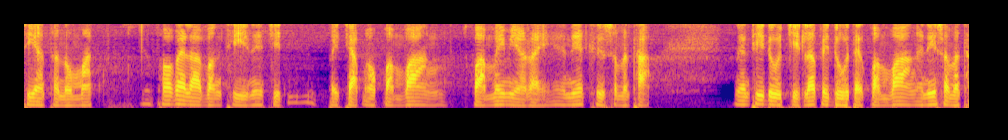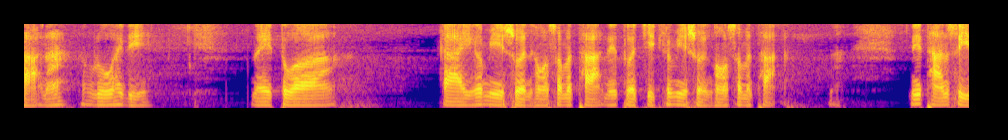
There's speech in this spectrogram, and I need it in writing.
ธิอัตโนมัติ เพราะเวลาบางทีเนี่ยจิตไปจับเอาความว่าง ความไม่มีอะไร อันนี้คือสมถะงั้นที่ดูจิตแล้วไปดูแต่ความว่าง อันนี้สมถะนะ ต้องรู้ให้ดี ในตัวกายก็มีส่วนของสมถะในตัวจิตก็มีส่วนของสมถะนี่ฐานสี่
